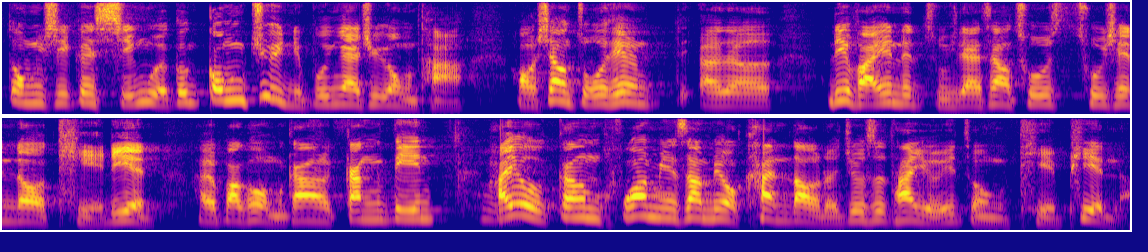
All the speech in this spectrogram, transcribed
东西跟行为跟工具，你不应该去用它。好像昨天呃立法院的主席台上出出现到铁链，还有包括我们刚刚的钢钉，还有刚画面上没有看到的，就是它有一种铁片呐、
